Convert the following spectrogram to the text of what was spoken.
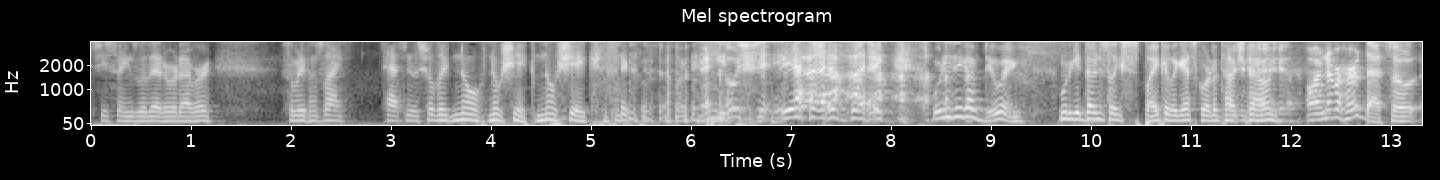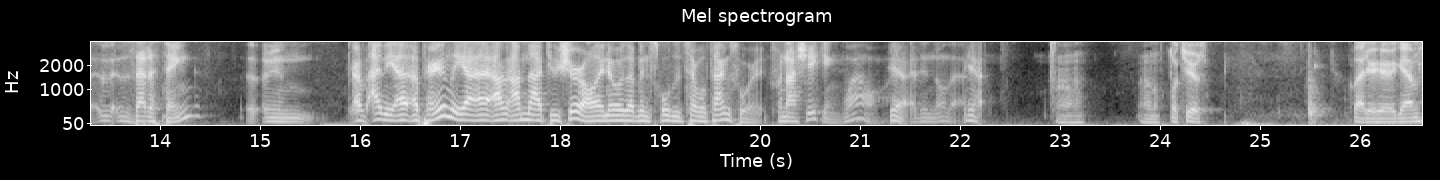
she sings with it or whatever. Somebody comes by, taps me on the shoulder. No, no shake, no shake. It's like, okay. no shit. Yeah, it's like, what do you think I'm doing? I'm gonna get done just like spike or like escort a touchdown. Oh, I've never heard that. So, is that a thing? I mean, I, I mean, uh, apparently, I, I'm, I'm not too sure. All I know is I've been scolded several times for it. for not shaking. Wow. Yeah. I, didn't know that. Yeah. Uh, I don't know. Well, cheers. Glad you're here again.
